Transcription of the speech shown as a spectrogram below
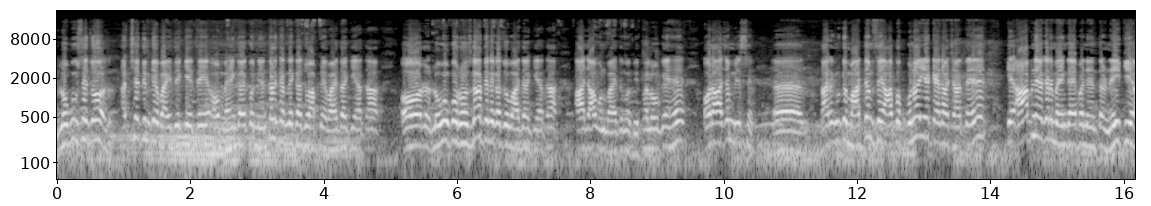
लोगों से जो अच्छे दिन के वायदे किए थे और महँगाई को नियंत्रण करने का जो आपने वायदा किया था और लोगों को रोज़गार देने का जो वायदा किया था, आज आप उन वायदों में विफल हो गए हैं। और आज हम इस कार्यक्रम के माध्यम से आपको पुनः यह कहना चाहते हैं कि आपने अगर महँगाई पर नियंत्रण नहीं किया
